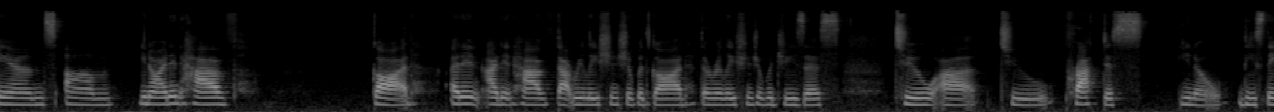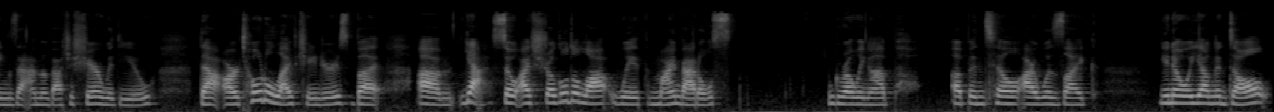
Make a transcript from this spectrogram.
and um, you know, I didn't have God. I didn't I didn't have that relationship with God, the relationship with Jesus to uh, to practice, you know, these things that I'm about to share with you that are total life changers. But um, yeah, so I struggled a lot with mind battles growing up, up until I was like, you know, a young adult.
